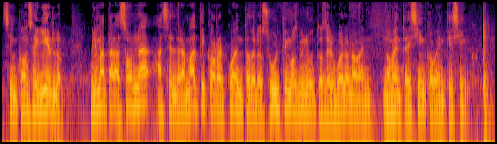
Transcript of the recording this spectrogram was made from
sin conseguirlo. Vilma Tarazona hace el dramático recuento de los últimos minutos del vuelo 95-25.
